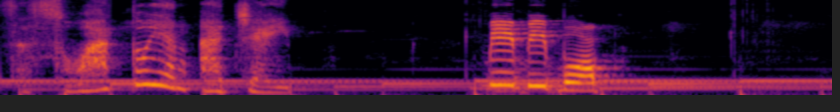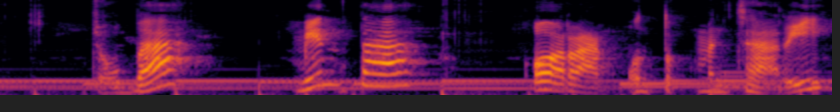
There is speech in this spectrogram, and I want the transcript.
sesuatu yang ajaib. Bibi Bob. Coba minta orang untuk mencari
